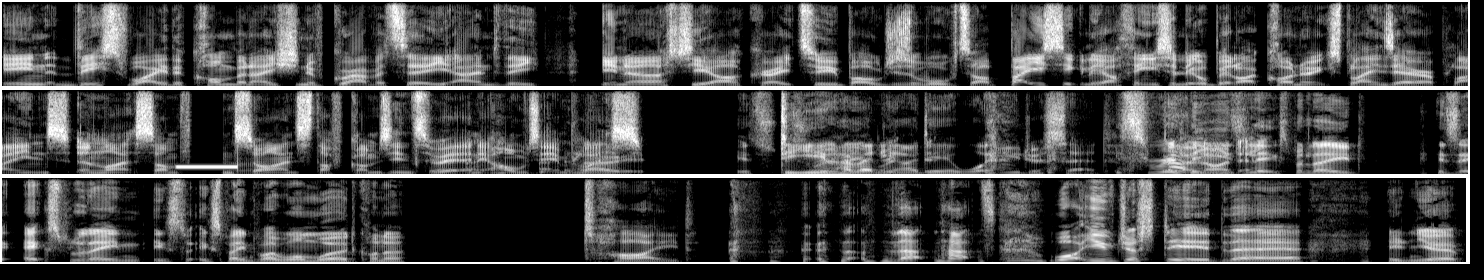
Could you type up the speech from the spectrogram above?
In this way, the combination of gravity and the inertia create two bulges of water. Basically, I think it's a little bit like Connor explains aeroplanes, and like some f***ing science stuff comes into it and it holds it in No, place. it's Do you really have any ri- idea what you just said? It's really no easily explained. Is it explained explained by one word, Connor? Tide. that that's what you've just did there in your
